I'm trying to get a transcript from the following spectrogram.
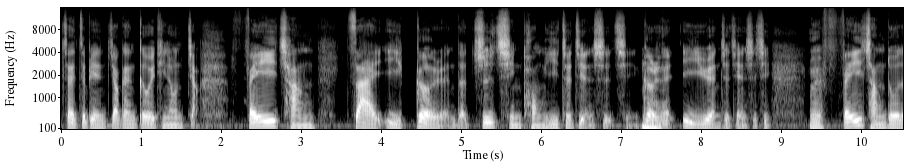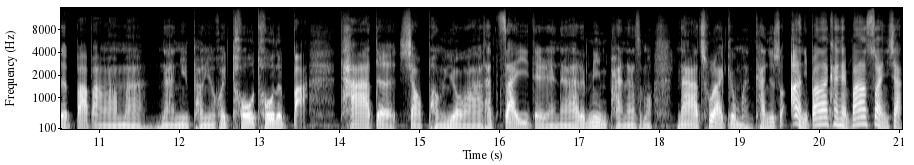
在这边要跟各位听众讲，非常在意个人的知情同意这件事情，个人的意愿这件事情。嗯因为非常多的爸爸妈妈、男女朋友会偷偷的把他的小朋友啊、他在意的人啊、他的命盘啊什么拿出来给我们看，就说啊，你帮他看一下，你帮他算一下。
